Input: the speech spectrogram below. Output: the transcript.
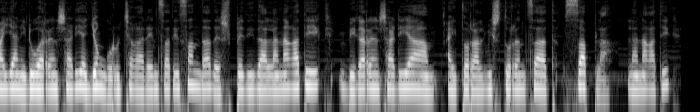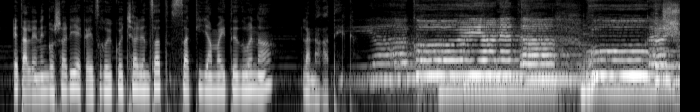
Mailan hirugarren saria Jon Gurrutxagaren zat izan da despedida lanagatik, bigarren saria Aitor Albisturrentzat Zapla lanagatik. Eta lehenengo saria Ekaitz Goikoetxearentzat Zakia maite duena lanagatik. Koian eta ugaixuoko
